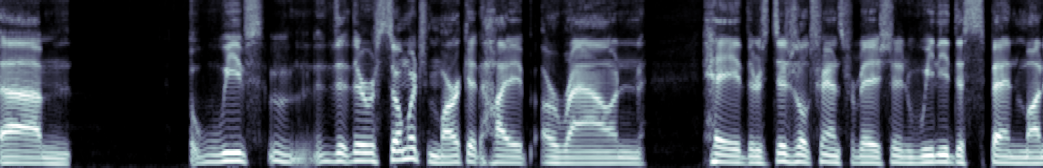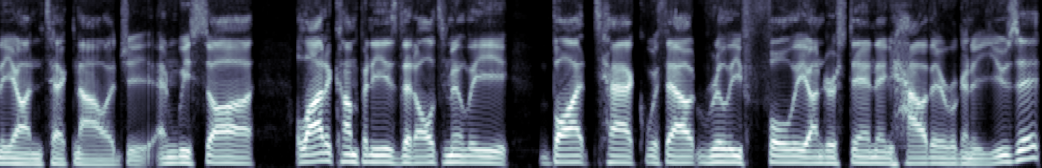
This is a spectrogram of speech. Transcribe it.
um, we've th- there was so much market hype around. Hey, there's digital transformation. We need to spend money on technology, and we saw a lot of companies that ultimately bought tech without really fully understanding how they were going to use it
